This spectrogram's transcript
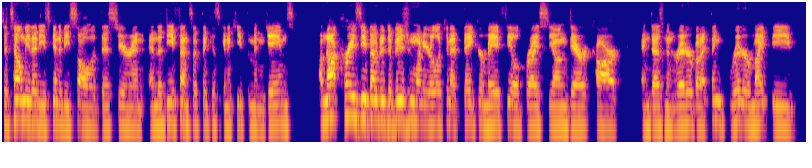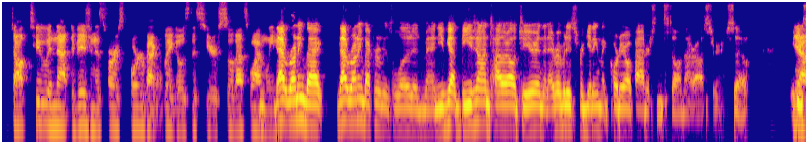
to tell me that he's going to be solid this year. And and the defense I think is going to keep them in games. I'm not crazy about a division when you're looking at Baker Mayfield, Bryce Young, Derek Carr, and Desmond Ridder, but I think Ridder might be top two in that division as far as quarterback play goes this year. So that's why I'm leaning. That running back, that running back room is loaded, man. You've got Bijan, Tyler Allgeier, and then everybody's forgetting that Cordarrelle Patterson's still on that roster. So yeah,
